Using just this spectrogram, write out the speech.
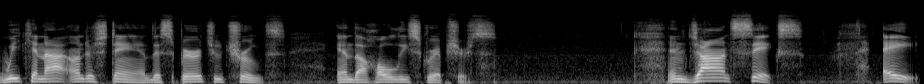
we cannot understand the spiritual truths in the Holy Scriptures. In John 6 8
